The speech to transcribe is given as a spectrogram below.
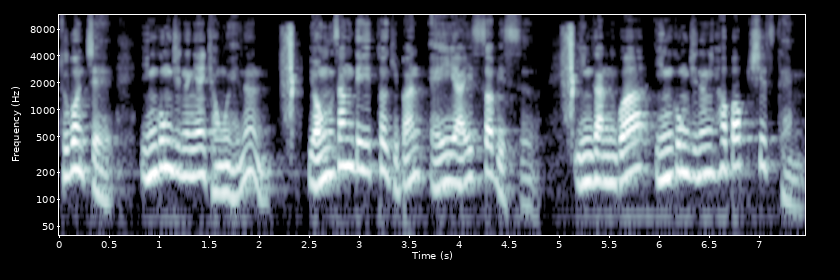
두 번째, 인공지능의 경우에는 영상 데이터 기반 AI 서비스, 인간과 인공지능 협업 시스템,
